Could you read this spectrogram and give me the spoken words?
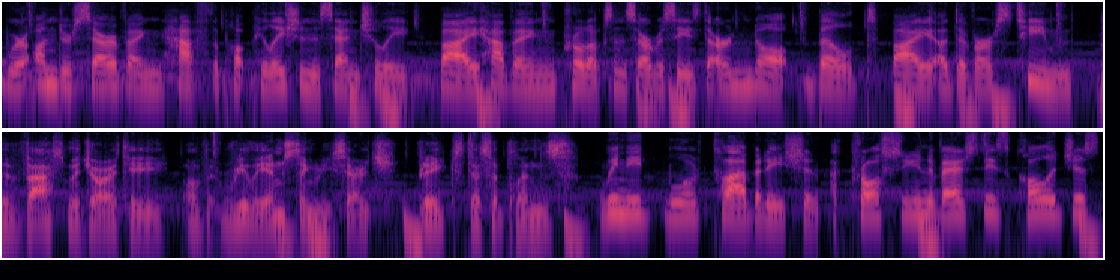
we're underserving half the population essentially by having products and services that are not built by a diverse team. The vast majority of really interesting research breaks disciplines. We need more collaboration across the universities, colleges,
